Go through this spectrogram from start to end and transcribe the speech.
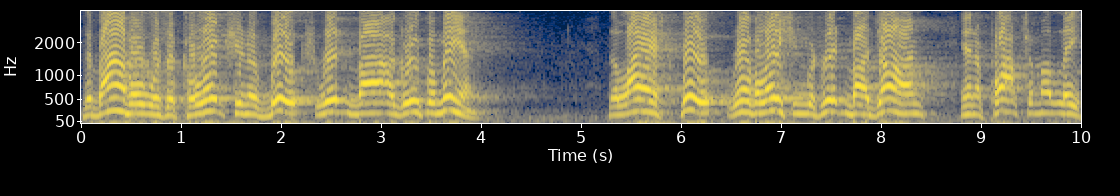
The Bible was a collection of books written by a group of men. The last book, Revelation, was written by John in approximately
